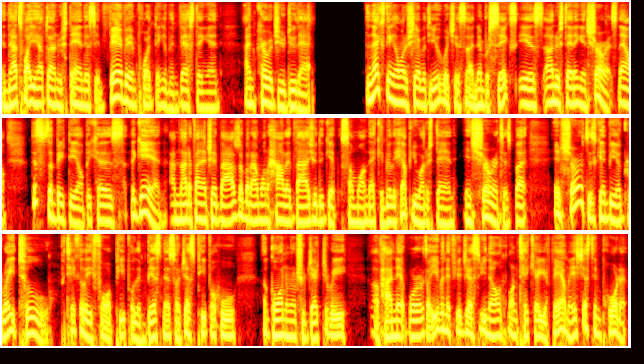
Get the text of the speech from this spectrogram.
And that's why you have to understand this very, very important thing of investing. And I encourage you to do that. The next thing I want to share with you, which is uh, number six, is understanding insurance. Now, this is a big deal because, again, I'm not a financial advisor, but I want to highly advise you to get someone that can really help you understand insurances. But insurances can be a great tool, particularly for people in business or just people who are going on a trajectory of high net worth, or even if you're just, you know, want to take care of your family. It's just important,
